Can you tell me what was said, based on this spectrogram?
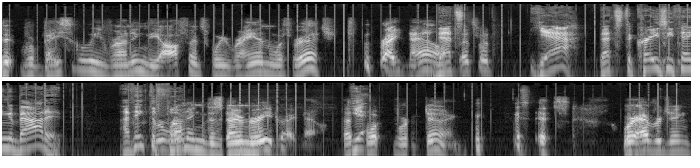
that we're basically running the offense we ran with Rich right now. That's- That's what Yeah, that's the crazy thing about it. I think the we're fun- running the zone read right now. That's Yeah. what we're doing. it's we're averaging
